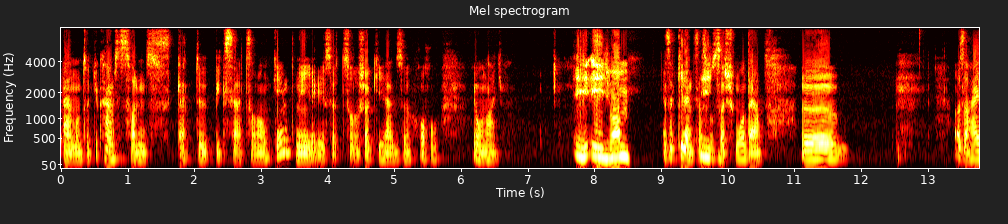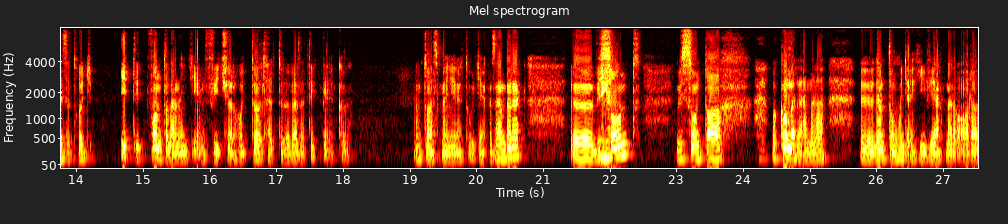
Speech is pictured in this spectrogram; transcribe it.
elmondhatjuk 332 pixel szalonként, 4,5 szoros a kijelző. Hoho, jó nagy. Í- így van. Ez a 920-as modell. Ö, az a helyzet, hogy itt, itt van talán egy ilyen feature, hogy tölthető vezeték nélkül. Nem tudom, ezt mennyire tudják az emberek. Ö, viszont, viszont a, a kameránál ö, nem tudom, hogyan hívják, mert arra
